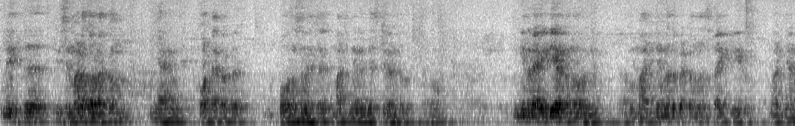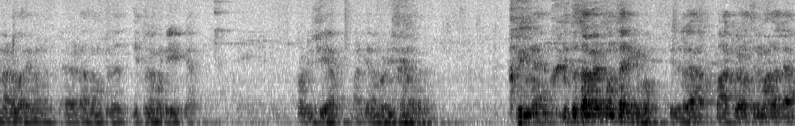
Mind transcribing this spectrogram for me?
ഇല്ല ഇത് ഈ സിനിമയുടെ തുടക്കം ഞാൻ കോട്ടയത്തോട്ട് പോകുന്ന സമയത്ത് മറ്റിഞ്ഞത് ജസ്റ്റ് കണ്ടത് അപ്പം ഇങ്ങനൊരു ഐഡിയ ഉണ്ടെന്ന് പറഞ്ഞു. അപ്പം മറ്റിഞ്ഞത് പെട്ടെന്ന് സ്ട്രൈക്ക് ചെയ്തു. മറ്റിഞ്ഞമ്മയോട് പറയുന്നത് നമുക്കിത് ജിത്തുവിനെ കൊണ്ട് ചെയ്യിക്കാം. പ്രൊഡ്യൂസ് ചെയ്യാം. മറ്റിഞ്ഞനെ പ്രൊഡ്യൂസ് ചെയ്യാൻ പറഞ്ഞു. പിന്നെ ജിത്തു സാറുമായിട്ട് സംസാരിക്കുമ്പോൾ ഇതിലെ ബാക്കിയുള്ള സിനിമകളെല്ലാം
